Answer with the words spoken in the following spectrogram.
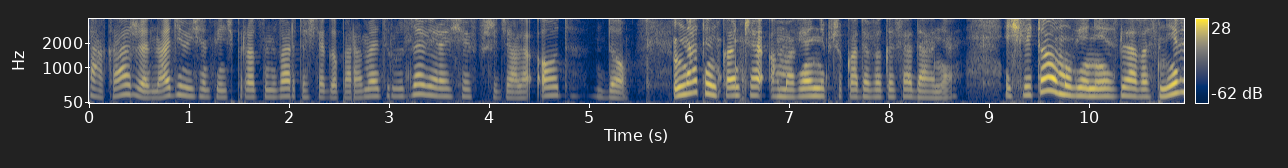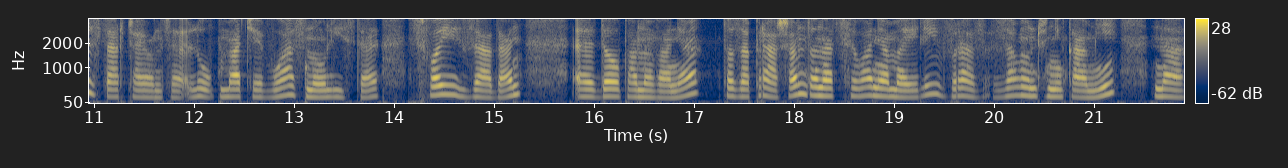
taka, że na 95% wartość tego parametru zawiera się w przedziale od do. Na tym kończę omawianie przykładowego zadania. Jeśli to omówienie jest dla Was niewystarczające lub macie własną listę swoich zadań e, do opanowania, to zapraszam do nadsyłania maili wraz z załącznikami na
